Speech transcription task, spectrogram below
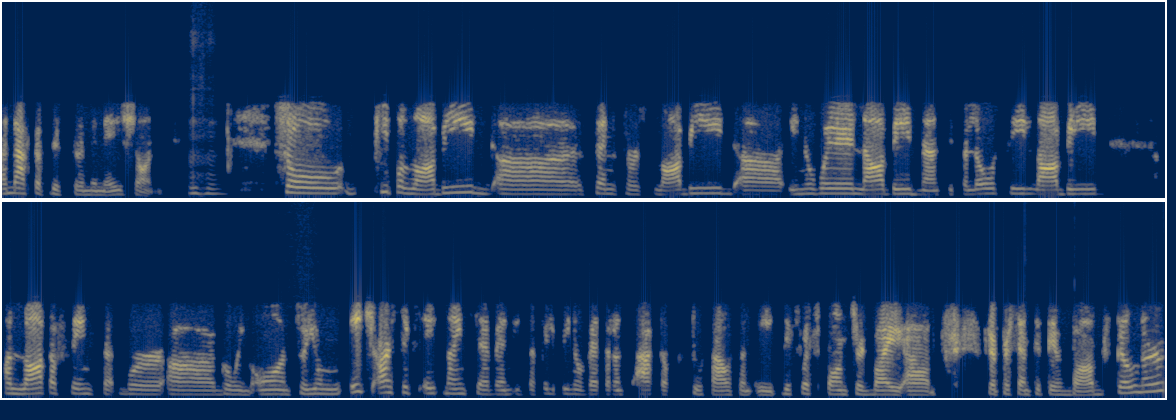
an act of discrimination. Mhm. So people lobbied, uh, senators lobbied, uh, Inouye lobbied, Nancy Pelosi lobbied, a lot of things that were uh, going on. So yung HR 6897 is the Filipino Veterans Act of 2008. This was sponsored by um, Representative Bob Filner.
